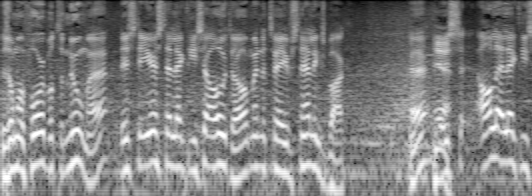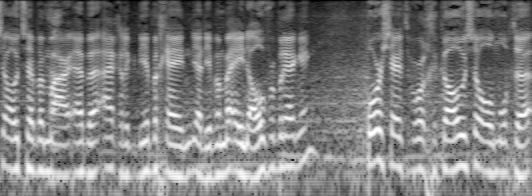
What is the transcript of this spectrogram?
Dus om een voorbeeld te noemen, dit is de eerste elektrische auto met een tweeversnellingsbak. Hè? Dus alle elektrische auto's hebben, maar, hebben eigenlijk die hebben geen, ja, die hebben maar één overbrenging. Porsche heeft ervoor gekozen om op de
